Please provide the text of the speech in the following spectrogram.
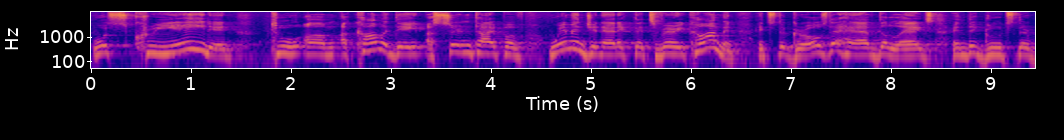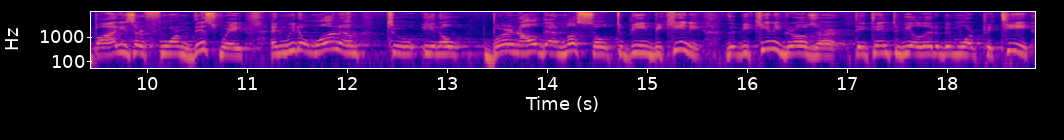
was created to um, accommodate a certain type of women genetic that's very common. It's the girls that have the legs and the glutes. Their bodies are formed this way, and we don't want them to, you know, burn all that muscle to be in bikini. The bikini girls are, they tend to be a little bit more petite.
